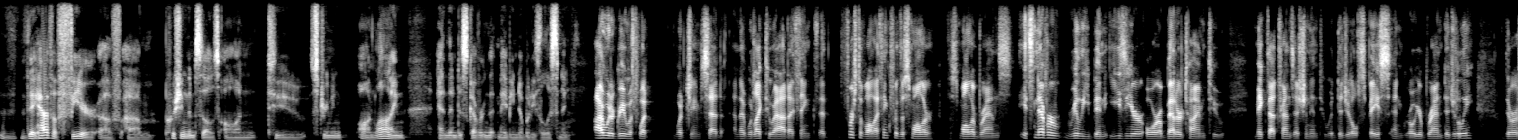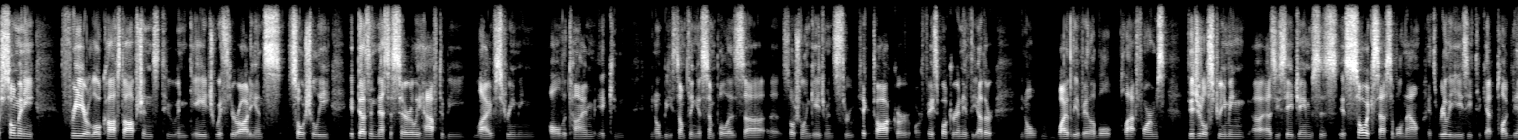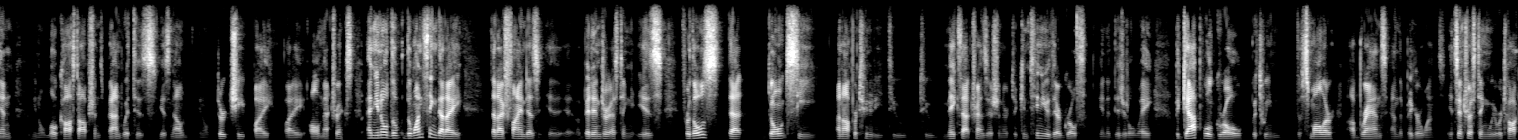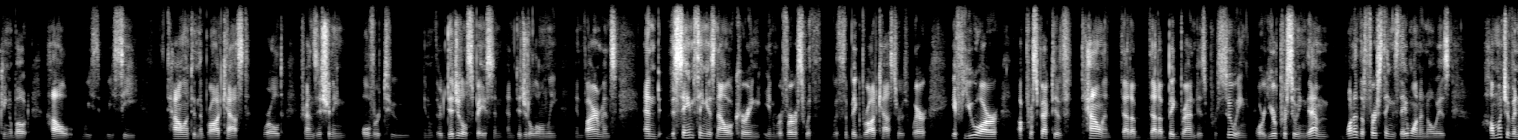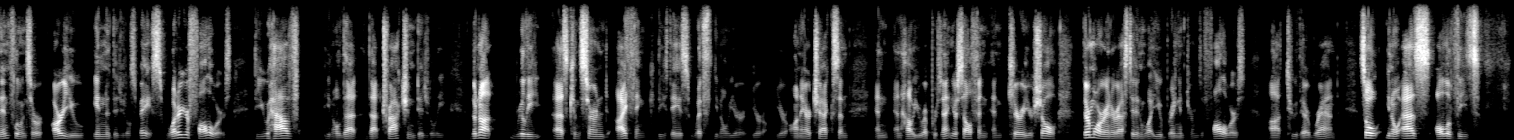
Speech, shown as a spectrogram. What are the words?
they have a fear of um, pushing themselves on to streaming online and then discovering that maybe nobody's listening. I would agree with what what James said, and I would like to add. I think that first of all, I think for the smaller the smaller brands, it's never really been easier or a better time to make that transition into a digital space and grow your brand digitally. There are so many free or low cost options to engage with your audience socially. It doesn't necessarily have to be live streaming all the time. It can you know be something as simple as uh, uh, social engagements through TikTok or, or Facebook or any of the other you know widely available platforms digital streaming uh, as you say james is is so accessible now it's really easy to get plugged in you know low cost options bandwidth is is now you know dirt cheap by by all metrics and you know the the one thing that i that i find as uh, a bit interesting is for those that don't see an opportunity to to make that transition or to continue their growth in a digital way the gap will grow between the smaller uh, brands and the bigger ones. It's interesting. We were talking about how we we see talent in the broadcast world transitioning over to you know their digital space and, and digital only environments. And the same thing is now occurring in reverse with with the big broadcasters where if you are a prospective talent that a that a big brand is pursuing or you're pursuing them one of the first things they want to know is how much of an influencer are you in the digital space? What are your followers? Do you have you know that that traction digitally? They're not really as concerned i think these days with you know your your your on air checks and and and how you represent yourself and and carry your show they're more interested in what you bring in terms of followers uh, to their brand. So you know as all of these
